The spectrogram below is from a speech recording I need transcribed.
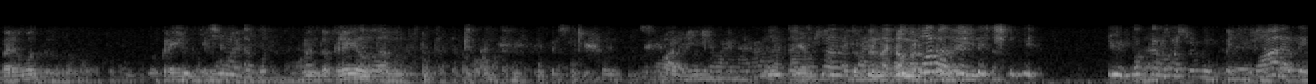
перевод української Чому мови. так от? Гвинтокрил, там. Я тут не на камеру Ну, пара сказав. тисяч. По-хорошему. Варений.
